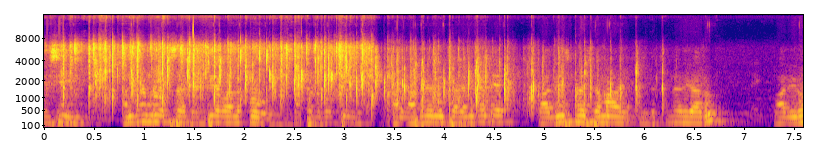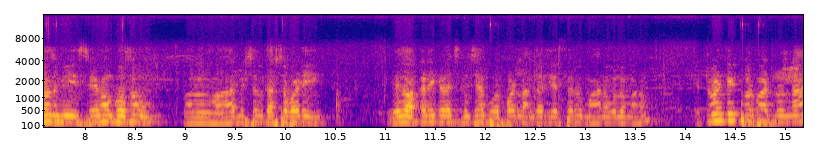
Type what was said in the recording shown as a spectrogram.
చేసి అందరం కూడా ఒకసారి గట్టిగా వాళ్ళకు చప్పట్లు కొట్టి వాళ్ళని అభినందించాలి. ఎందుకంటే వాళ్ళు తీసుకునే శ్రమ చిన్నది కాదు. వాళ్ళు ఈరోజు మీ శ్రమం కోసం వాళ్ళు ఆర్మిషన్లు కష్టపడి ఏదో అక్కడిక్కడ చిన్న చిన్న పొరపాట్లు అందరు చేస్తారు. మానవులు మనం. ఎటువంటి పొరపాట్లు ఉన్నా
